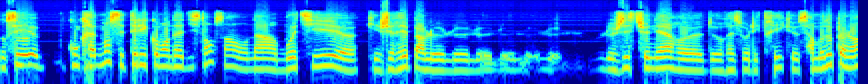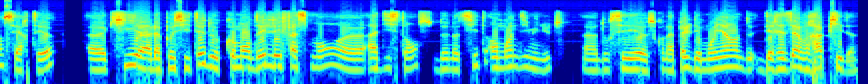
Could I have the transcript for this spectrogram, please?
Donc, c'est concrètement, c'est télécommandé à distance. Hein. On a un boîtier qui est géré par le, gestionnaire de réseau électrique. C'est un monopole, hein, c'est RTE. Euh, qui a la possibilité de commander l'effacement euh, à distance de notre site en moins de 10 minutes. Euh, donc c'est ce qu'on appelle des moyens, des réserves rapides.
